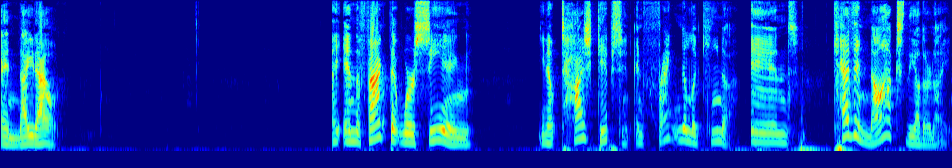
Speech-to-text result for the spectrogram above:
and night out. And the fact that we're seeing, you know, Taj Gibson and Frank Ntilikina and Kevin Knox the other night.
